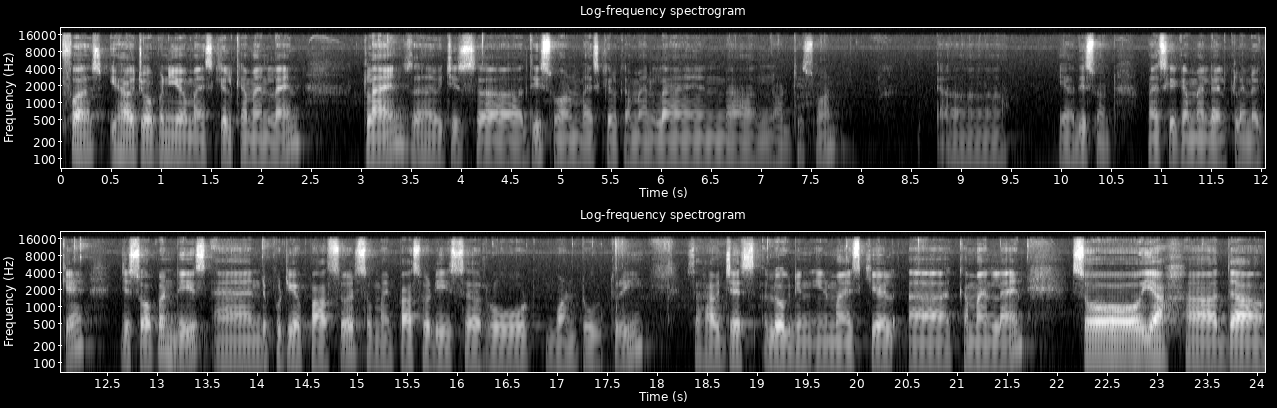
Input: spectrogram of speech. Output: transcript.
First you have to open your mysql command line. Clients uh, which is uh, this one mysql command line not this one. Yeah this one mysql command line client okay? Just open this and put your password. So my password is uh, root 123 so i have just logged in in mysql uh, command line. So yeah uh, the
